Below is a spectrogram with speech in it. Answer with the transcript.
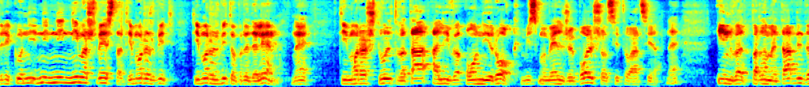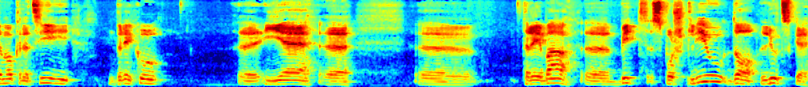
rekel, ni, ni, ni, nimaš mesta, ti moraš biti, ti moraš biti opredeljen. Ne? Ti moraš tuliti v ta ali v oni rok. Mi smo imeli že boljšo situacijo. Ne? In v parlamentarni demokraciji, reku, e, je eh, eh, treba eh, biti spoštljiv do ljudske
